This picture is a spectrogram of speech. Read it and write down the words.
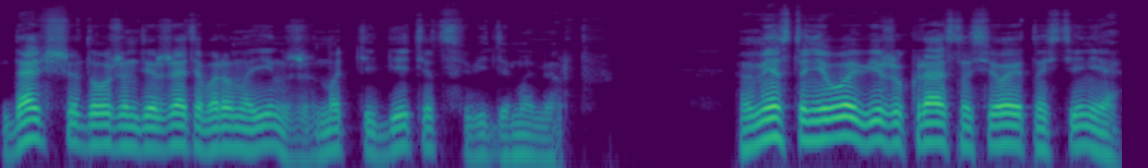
Дальше должен держать оборону Инжи, но тибетец, видимо, мертв. Вместо него вижу красный силуэт на стене,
